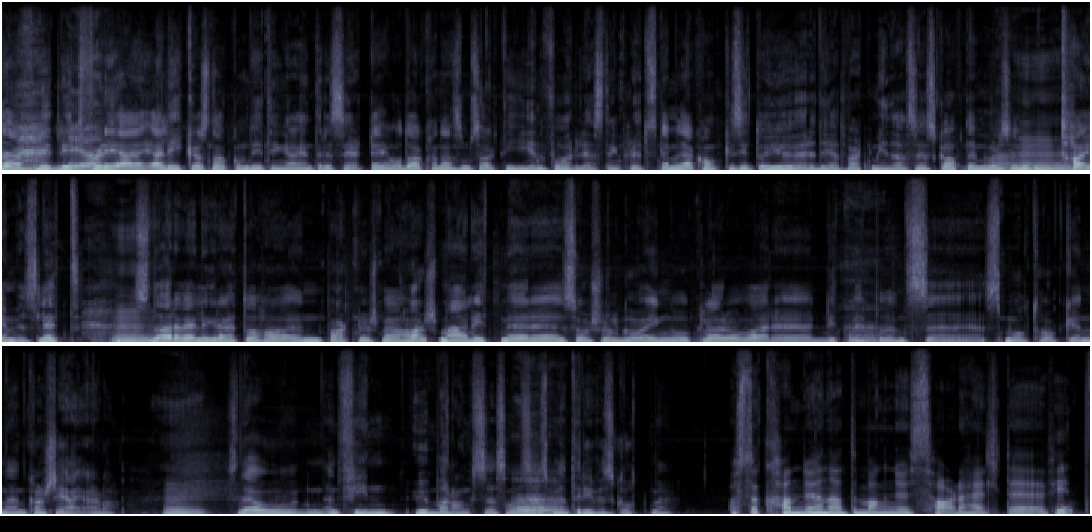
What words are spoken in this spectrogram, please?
Det er litt fordi jeg, jeg liker å snakke om de tingene jeg er interessert i, og da kan jeg som sagt gi en forelesning plutselig, men jeg kan ikke sitte og gjøre det i ethvert middagsselskap. Det må liksom times litt. Så da er det veldig greit å ha en partner som jeg har, som er litt mer eh, social going, og klarer å være litt mer på den eh, small talken enn kanskje jeg er, da. Så det er jo en fin ubalanse, sånn sett, som jeg trives godt med. Og så kan det jo hende at Magnus har det helt eh, fint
